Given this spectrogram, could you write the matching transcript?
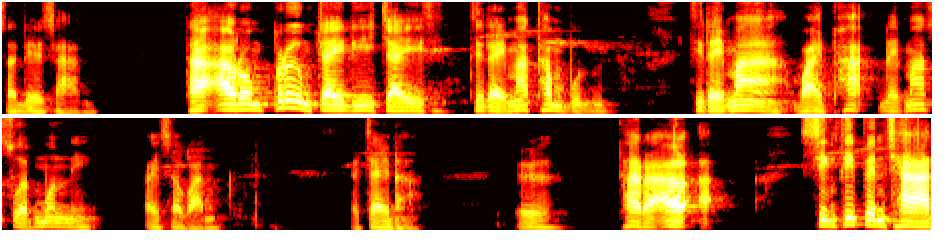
สัตว์เดรัจฉาน ถ้าอารมณ์ปลื้มใจดีใจที่ได้มาทำบุญ ที่ได้มาไหว้พระได้มาสวดมนต์นี่ไปสวรรค์ใจหนะเออ ถ้าเราสิ่งที่เป็นฌาน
